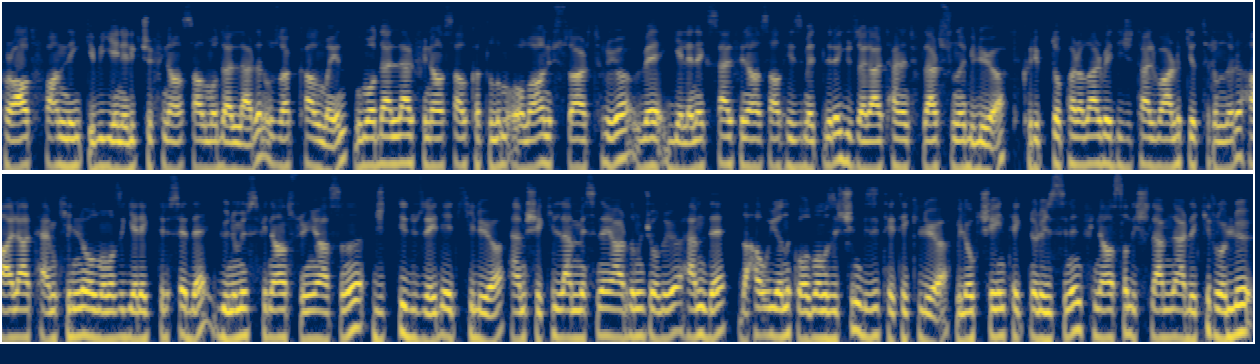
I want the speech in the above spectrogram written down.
crowdfunding gibi yenilikçi finansal modellerden uzak kalmayın. Bu modeller finansal katılımı olağanüstü artırıyor ve geleneksel finansal hizmetlere güzel alternatifler sunabiliyor. Kripto paralar ve dijital varlık yatırımları hala temkinli olmamızı gerektirse de günümüz finans dünyasını ciddi düzeyde etkiliyor. Hem şekillenmesine yardımcı oluyor hem de daha uyanık olmamız için bizi tetikliyor. Blockchain teknolojisinin finansal işlemlerdeki rolü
